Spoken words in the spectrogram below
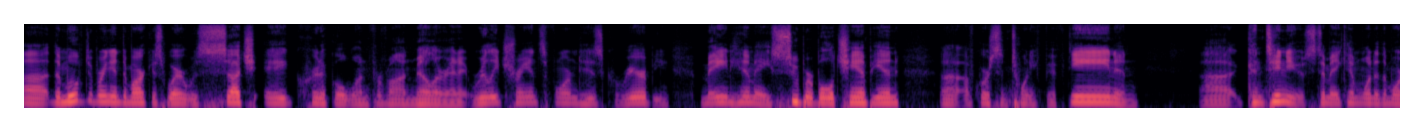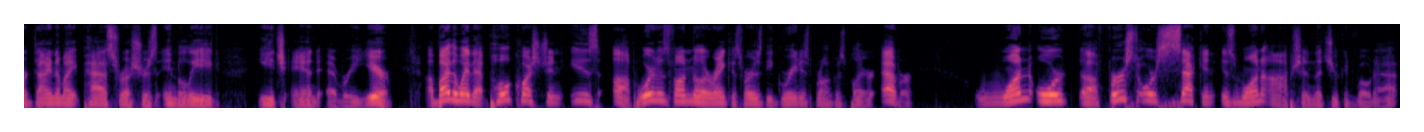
uh, the move to bring in Demarcus Ware was such a critical one for Von Miller, and it really transformed his career, being made him a Super Bowl champion, uh, of course, in 2015, and uh, continues to make him one of the more dynamite pass rushers in the league each and every year. Uh, by the way, that poll question is up. Where does Von Miller rank as far as the greatest Broncos player ever? One or uh, first or second is one option that you could vote at.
